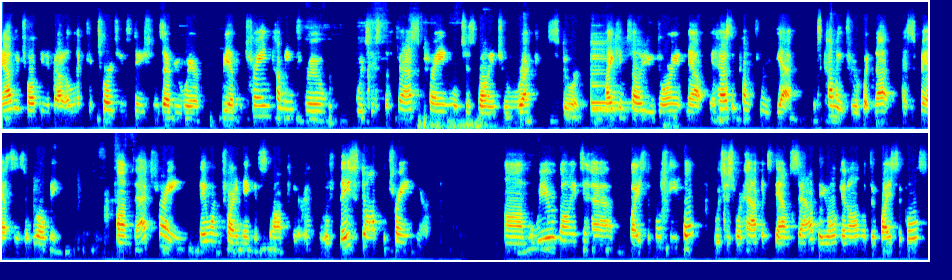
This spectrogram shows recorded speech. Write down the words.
Now they're talking about electric charging stations everywhere. We have the train coming through, which is the fast train, which is going to wreck Stuart. I can tell you, Dorian, now it hasn't come through yet. It's coming through, but not as fast as it will be. On that train, they want to try to make it stop here. If they stop the train here, um, we are going to have bicycle people, which is what happens down south. They all get on with their bicycles,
